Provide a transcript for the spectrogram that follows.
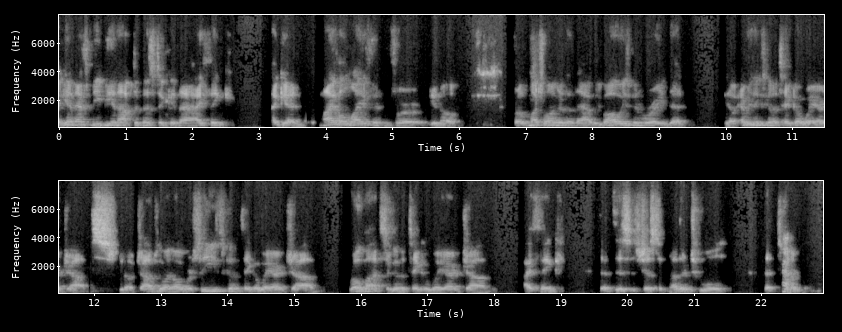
Again, that's me being optimistic, and I think, again, my whole life and for you know, for much longer than that, we've always been worried that you know everything's going to take away our jobs. You know, jobs going overseas is going to take away our job. Robots are going to take away our job. I think that this is just another tool that's going to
